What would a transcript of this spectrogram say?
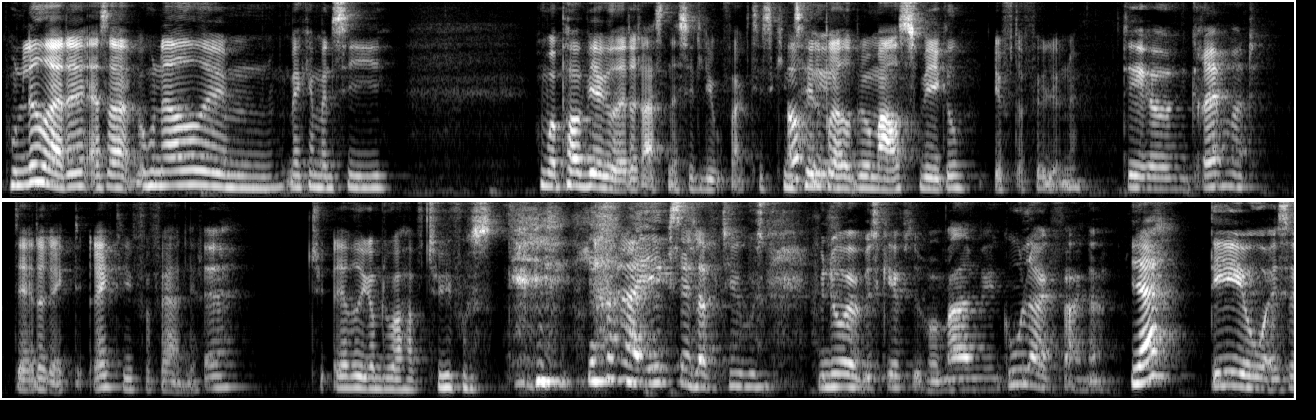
Hun led af det. Altså, hun havde, øhm, hvad kan man sige, hun var påvirket af det resten af sit liv faktisk. Hendes Okay. helbred blev meget svækket efterfølgende. Det er jo en grimmert. Det er det rigtig, rigtig forfærdeligt. Ja. Jeg ved ikke, om du har haft tyfus. Jeg har ikke selv haft tyfus, men nu har jeg beskæftiget mig meget med gulagfanger. Ja. Det er jo altså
